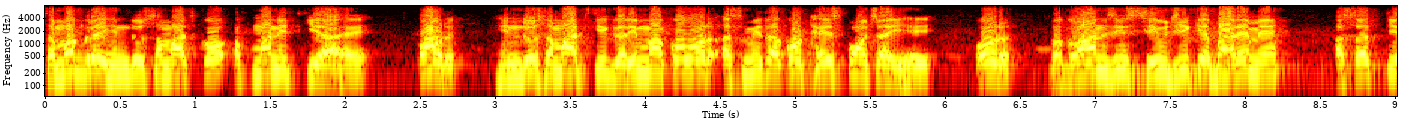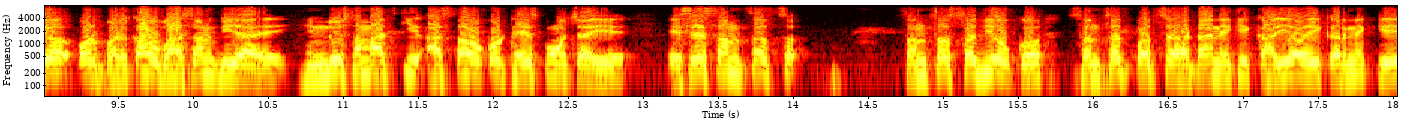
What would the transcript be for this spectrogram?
समग्र हिंदू समाज को अपमानित किया है और हिंदू समाज की गरिमा को और अस्मिता को ठेस पहुंचाई है और भगवान जी शिव जी के बारे में असत्य और भड़काऊ भाषण दिया है। हिंदू समाज की आस्थाओं को ठेस पहुंचाई है। ऐसे संसद संसद सदस्यों को संसद पद से हटाने की कार्यवाही करने की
